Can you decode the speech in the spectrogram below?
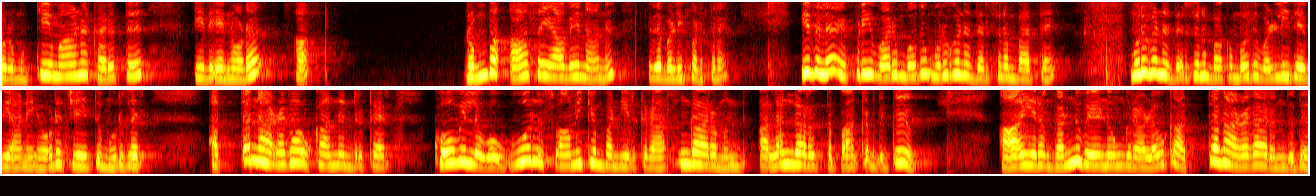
ஒரு முக்கியமான கருத்து. இது என்னோட ஆ, ரொம்ப ஆசையாகவே நான் இதை வெளிப்படுத்துகிறேன் இதில் இப்படி வரும்போது முருகனை தரிசனம் பார்த்தேன். முருகனை தரிசனம் பார்க்கும்போது வள்ளி தேவி ஆணையோடு சேர்த்து முருகர் அத்தனை அழகாக உட்கார்ந்துட்டுருக்கார் கோவிலில் ஒவ்வொரு சுவாமிக்கும் பண்ணியிருக்கிற அலங்காரம் வந்து அலங்காரத்தை பார்க்குறதுக்கு ஆயிரம் கண்ணு வேணுங்கிற அளவுக்கு அத்தனை அழகாக இருந்தது.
